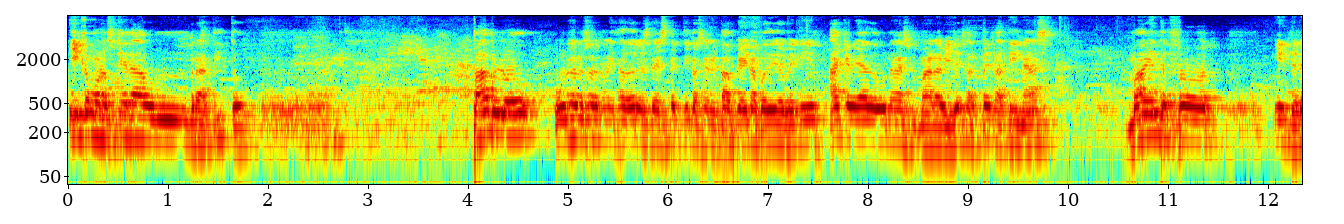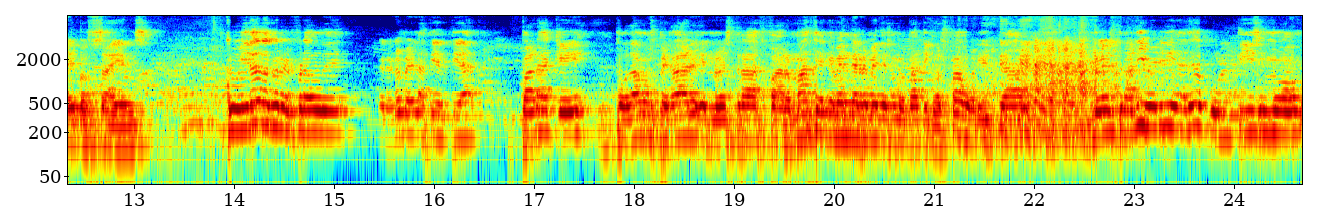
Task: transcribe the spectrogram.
y como nos queda un ratito, Pablo, uno de los organizadores de Escépticos en el Pub que hoy no ha podido venir, ha creado unas maravillosas pegatinas, Mind the Fraud in the Name of Science, cuidado con el fraude en el nombre de la ciencia, para que podamos pegar en nuestra farmacia que vende remedios homeopáticos favorita, nuestra librería de ocultismo,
